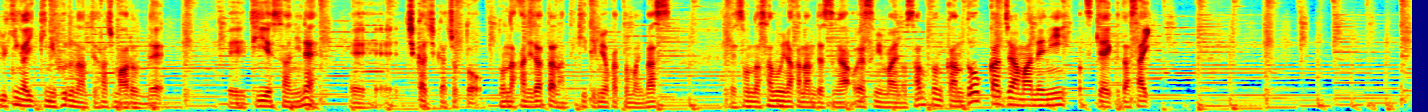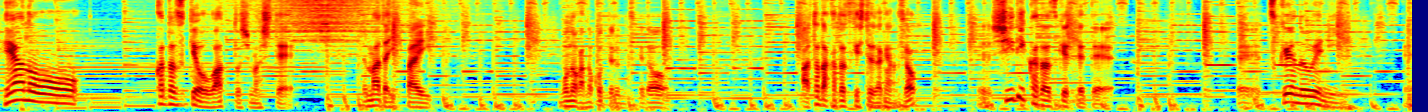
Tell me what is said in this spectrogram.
雪が一気に降るなんて話もあるんで、えー TS さんにね、えー近々ちょっとどんな感じだったなんて聞いてみようかと思います、そんな寒い中なんですがお休み前の3分間どうかジャーマネにお付き合いください。部屋の片付けをわっとしましてまだいっぱい物が残ってるんですけどあただ片付けしてるだけなんですよ、え CD 片付けてて、えー机の上に、え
